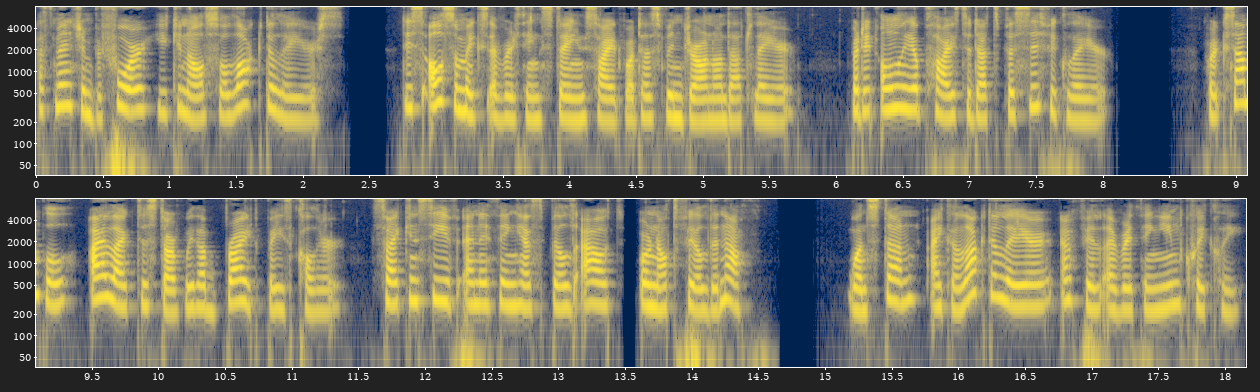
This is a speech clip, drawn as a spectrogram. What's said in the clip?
As mentioned before, you can also lock the layers. This also makes everything stay inside what has been drawn on that layer, but it only applies to that specific layer. For example, I like to start with a bright base color, so I can see if anything has spilled out or not filled enough. Once done, I can lock the layer and fill everything in quickly.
